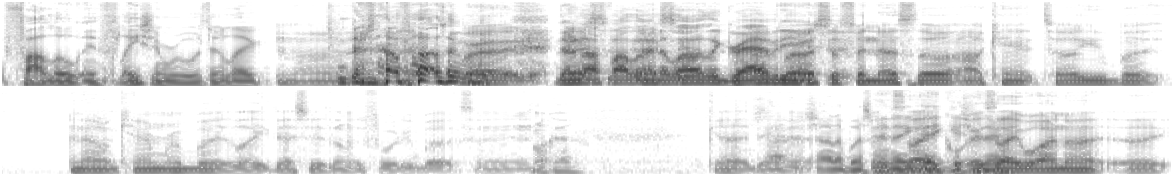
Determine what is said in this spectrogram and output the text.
follow inflation rules. They're like they're not following. Bruh, they're not following the laws of gravity. Bro, it's a finesse though. I can't tell you, but and not on camera, but like that shit's only forty bucks. And Okay. God damn. China bus man. It's They, they like get you it's like why not? Like,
